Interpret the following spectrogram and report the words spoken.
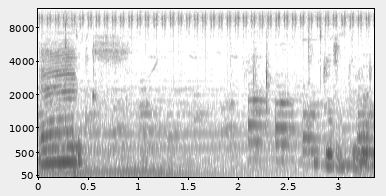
Эк. Тоже было.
